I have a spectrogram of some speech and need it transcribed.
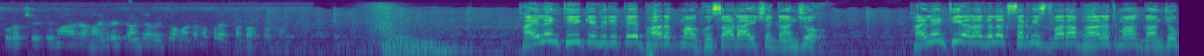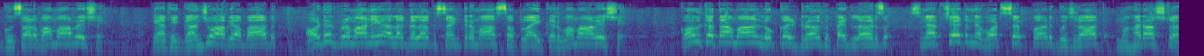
સુરત સિટીમાં હાઇબ્રિડ ગાંજા વેચવા માટેનો પ્રયત્ન કરતો હતો. થાઇલેન્ડથી કેવી રીતે ભારતમાં ઘુસાડાય છે ગાંજો? થાઇલેન્ડથી અલગ અલગ સર્વિસ દ્વારા ભારતમાં ગાંજો ઘુસાડવામાં આવે છે. ત્યાંથી ગાંજો આવ્યા બાદ ઓર્ડર પ્રમાણે અલગ અલગ સેન્ટરમાં સપ્લાય કરવામાં આવે છે. કોલકાતામાં લોકલ ડ્રગ પેડલર્સ સ્નેપચેટ અને વોટ્સએપ પર ગુજરાત, મહારાષ્ટ્ર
